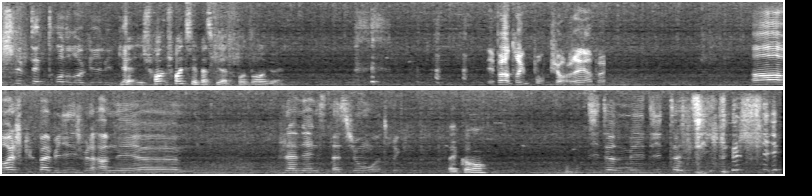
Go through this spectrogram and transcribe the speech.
Je l'ai peut-être trop drogué, les gars. a- je, crois, je crois que c'est parce qu'il a trop de drogue, ouais. Y'a pas un truc pour purger un peu Oh, en vrai, je culpabilise, je vais le ramener. Euh... Je vais l'amener à une station ou un truc. Bah, comment? Didon Medit Leadership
